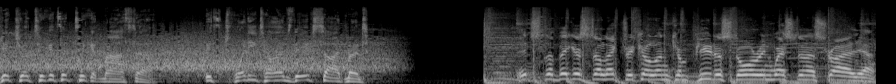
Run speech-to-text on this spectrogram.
Get your tickets at Ticketmaster. It's 20 times the excitement. It's the biggest electrical and computer store in Western Australia.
